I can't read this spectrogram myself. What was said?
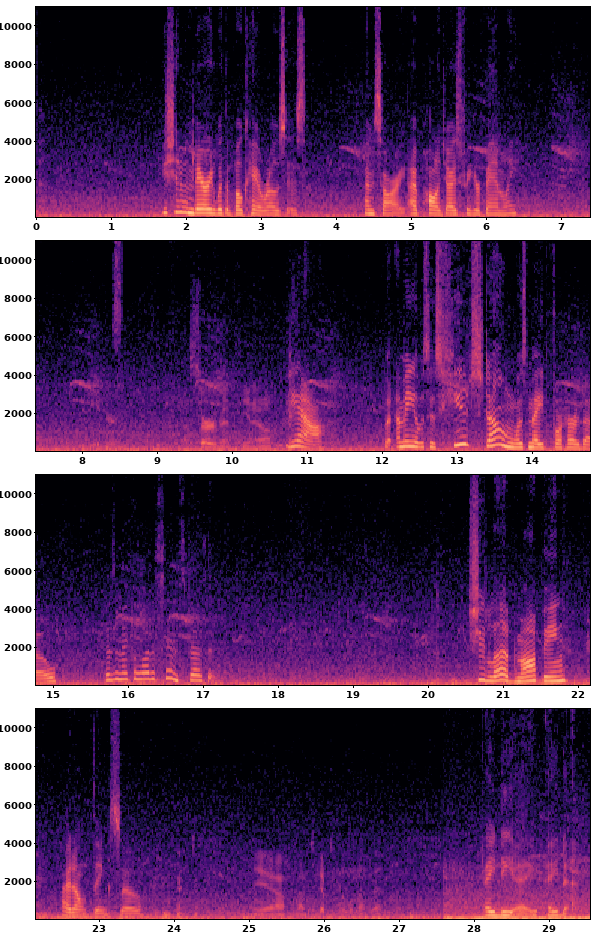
You should have been buried with a bouquet of roses. I'm sorry. I apologize for your family. You're a servant, you know. Yeah. But I mean, it was this huge stone was made for her, though. Doesn't make a lot of sense, does it? She loved mopping. I don't think so. Yeah, I'm skeptical about that. ADA, Ada.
